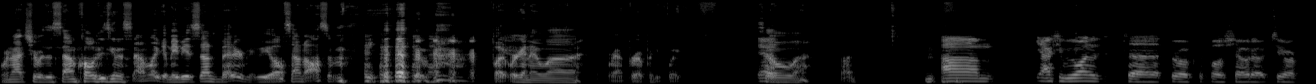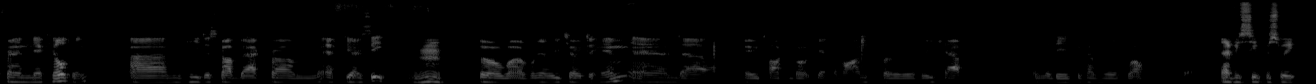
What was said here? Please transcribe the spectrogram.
we're not sure what the sound quality is gonna sound like. And maybe it sounds better. Maybe we all sound awesome. but we're gonna uh, wrap her up pretty quick. Yeah. So, uh, Um, yeah, actually, we wanted to throw a quick little shout out to our friend Nick Hilton. Um, he just got back from FDIC, Mhm. So uh, we're gonna reach out to him and uh, maybe talk about getting him on for a little recap in the days to come here as well. So That'd be super sweet.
